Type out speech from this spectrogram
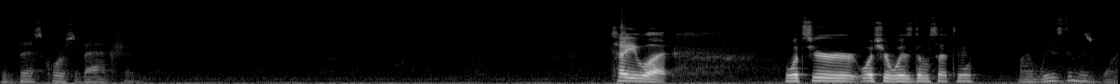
the best course of action. Tell you what. What's your what's your wisdom set to? My wisdom is one.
